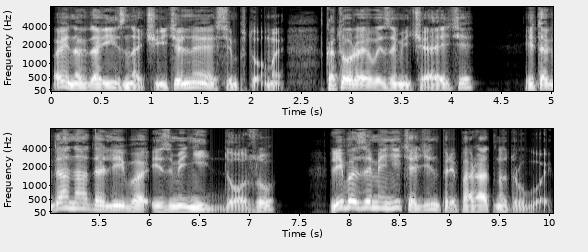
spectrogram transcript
а иногда и значительные симптомы, которые вы замечаете, и тогда надо либо изменить дозу, либо заменить один препарат на другой.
